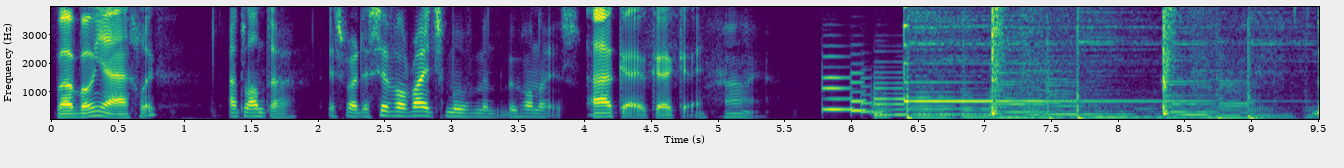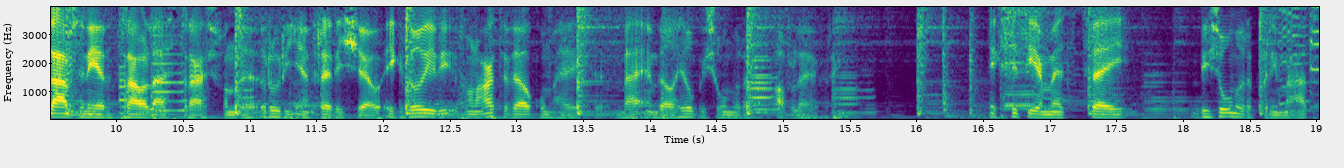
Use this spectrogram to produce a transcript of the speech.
Waar woon je eigenlijk? Atlanta is waar de civil rights movement begonnen is. Ah, oké, oké, oké. Ah, ja. Dames en heren, trouwe luisteraars van de Rudy en Freddy Show. Ik wil jullie van harte welkom heten bij een wel heel bijzondere aflevering. Ik zit hier met twee bijzondere primaten,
